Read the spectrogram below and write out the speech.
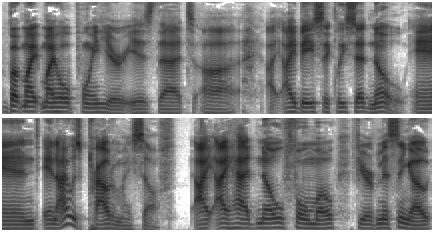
but my, my whole point here is that uh, I, I basically said no, and and I was proud of myself. I, I had no FOMO, fear of missing out.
